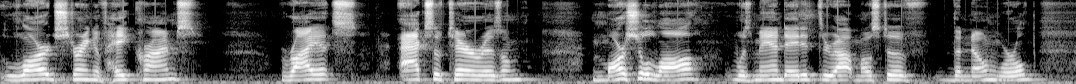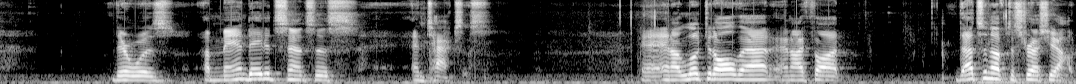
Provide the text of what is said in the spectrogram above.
large string of hate crimes, riots, acts of terrorism. Martial law was mandated throughout most of the known world. There was a mandated census and taxes. And I looked at all that and I thought, that's enough to stress you out.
